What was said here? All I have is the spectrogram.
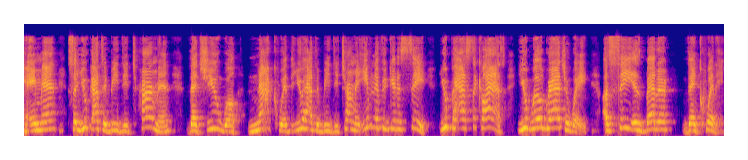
Amen. So you got to be determined that you will not quit. You have to be determined, even if you get a C, you pass the class, you will graduate. A C is better than quitting.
